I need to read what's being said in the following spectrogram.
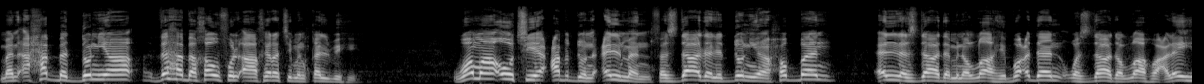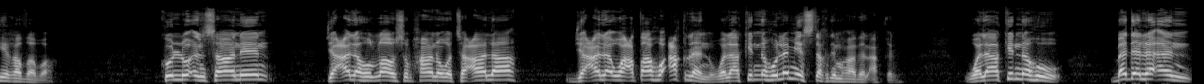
من أحب الدنيا ذهب خوف الآخرة من قلبه. وما أوتي عبد علما فازداد للدنيا حبا إلا ازداد من الله بعدا وازداد الله عليه غضبا. كل إنسان جعله الله سبحانه وتعالى جعل وأعطاه عقلا ولكنه لم يستخدم هذا العقل. ولكنه بدل أن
